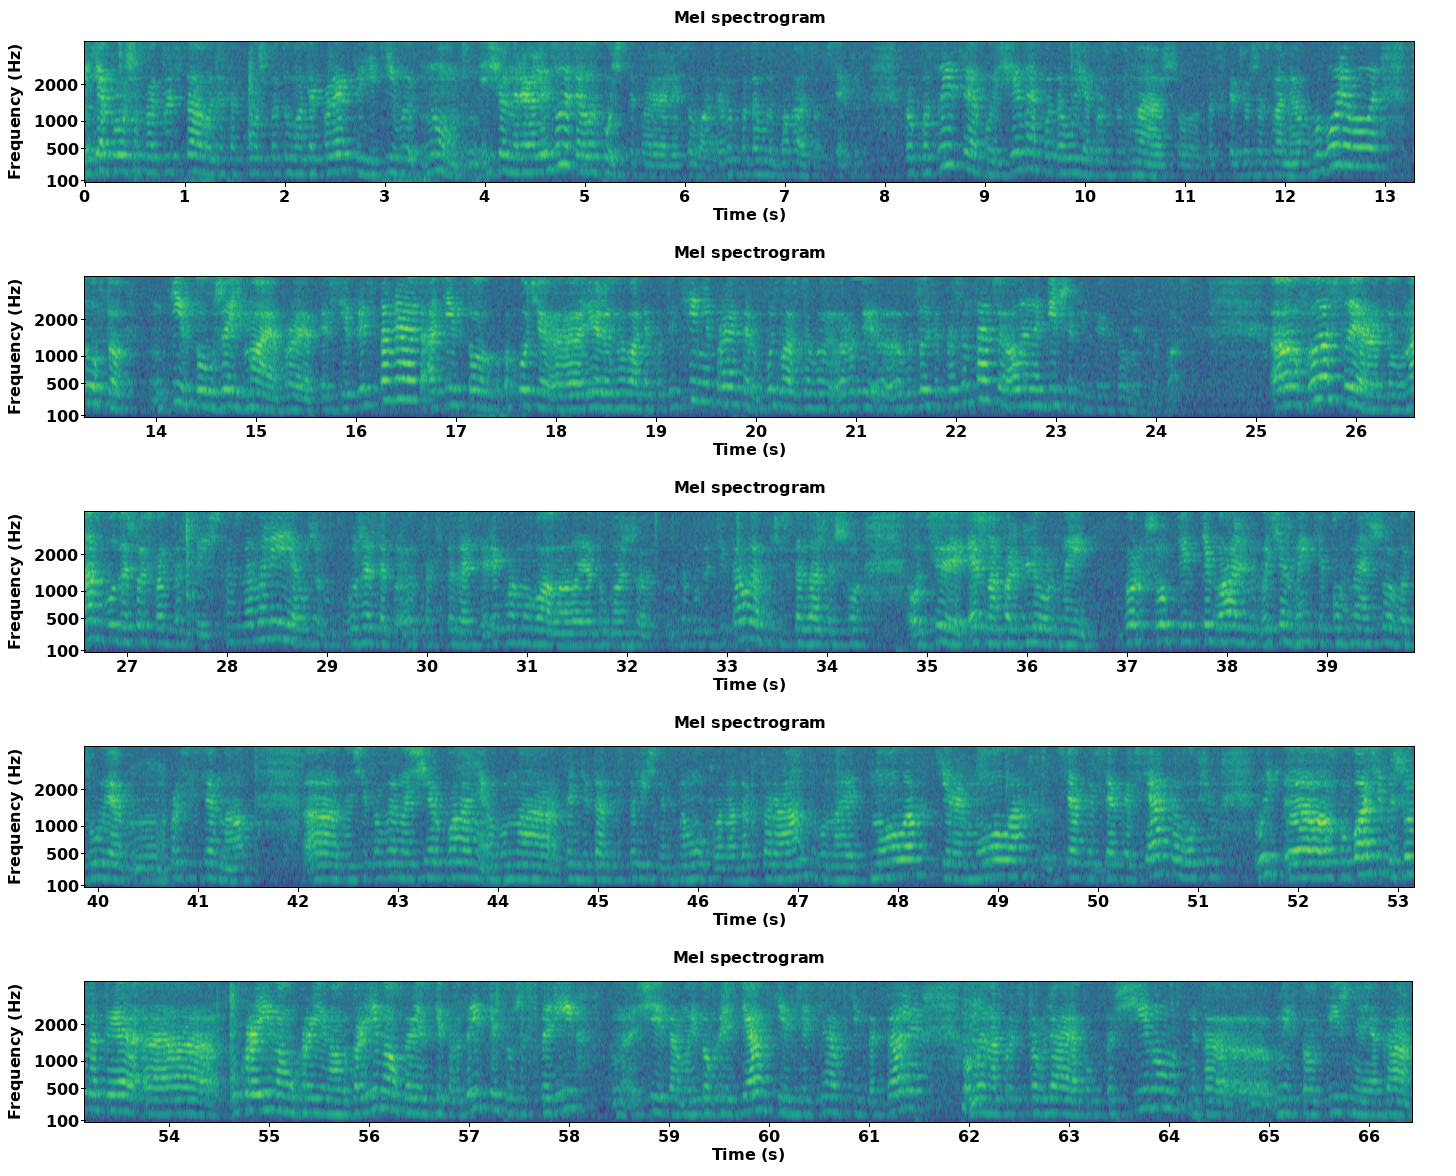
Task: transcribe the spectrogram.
Я прошу представити також подумати проекти, які ви ну ще не реалізуєте, але хочете реалізувати. Ви подали багато всяких пропозицій, або ще не подали. Я просто знаю, що так сказати, вже з нами обговорювали. Тобто ті, хто вже має проекти, всі представляють, а ті, хто хоче е, реалізувати потенційні проекти, будь ласка, ви е, готуйте презентацію, але не більше п'яти хвилин. Е, В середу у нас буде щось фантастичне. Взагалі я вже, вже це так сказати рекламувала, але я думаю, що це буде цікаво. Я хочу сказати, що оцей етнофольклорний воркшоп, фестиваль, вечорниці, Бог що готує професіонал. Значить, Олена Щербань, вона кандидат історичних наук, вона докторант, вона етнолог, керамолог, всяке, всяке, всяке. В общем, ви е, побачите, що таке е, Україна, Україна, Україна, українські традиції, дуже старі, ще там і дохристиянські, і християнські і так далі. Олена представляє Полтавщину, це е, місто Опішня, яка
